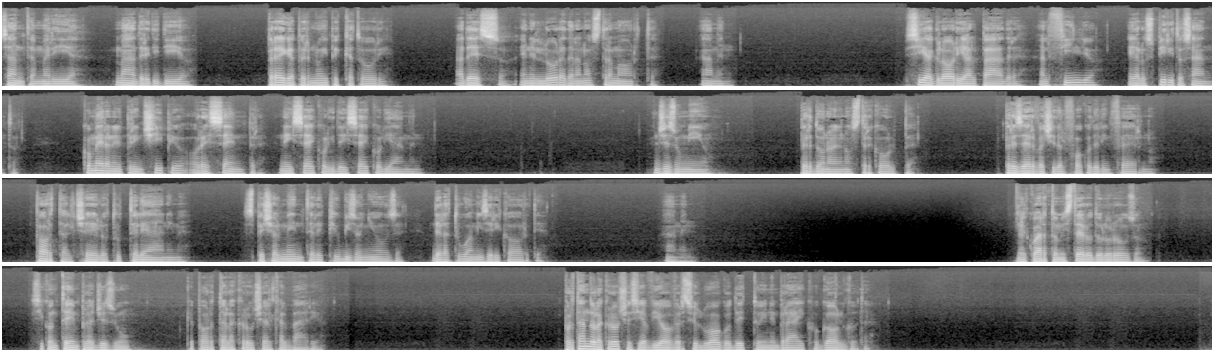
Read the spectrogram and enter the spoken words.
Santa Maria, Madre di Dio, prega per noi peccatori, adesso e nell'ora della nostra morte. Amen. Sia gloria al Padre, al Figlio e allo Spirito Santo, come era nel principio, ora e sempre, nei secoli dei secoli. Amen. Gesù mio, perdona le nostre colpe, preservaci dal fuoco dell'inferno, porta al cielo tutte le anime, specialmente le più bisognose della tua misericordia. Amen. Nel quarto mistero doloroso si contempla Gesù che porta la croce al Calvario. Portando la croce si avviò verso il luogo detto in ebraico Golgota.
